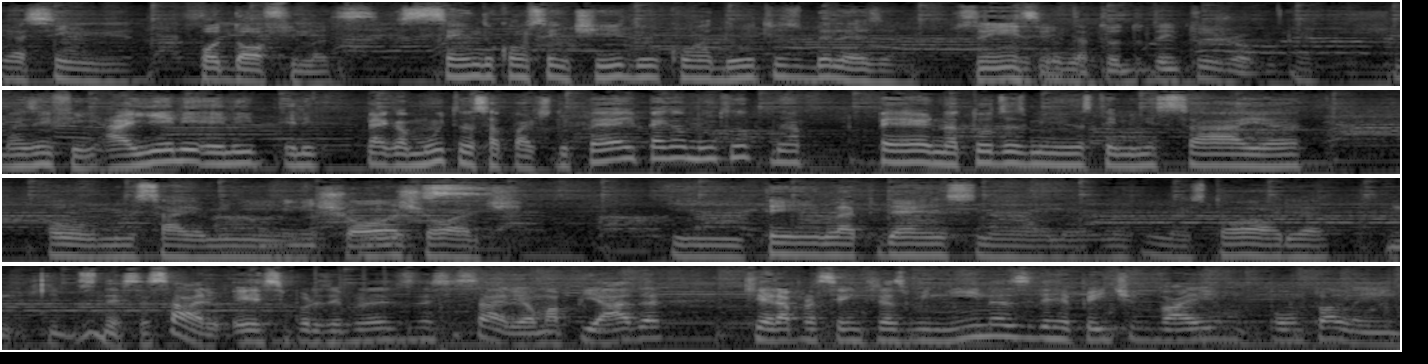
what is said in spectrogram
e assim, podófilas. sendo consentido com adultos, beleza. Sim, sim, tá tudo dentro do jogo. Mas enfim, aí ele, ele, ele pega muito nessa parte do pé e pega muito na, na perna. Todas as meninas têm mini saia. Ou mini saia, mini, Mini shorts. mini short. E tem lap dance na, na- na história. Que desnecessário. Esse, por exemplo, é desnecessário. É uma piada que era pra ser entre as meninas e de repente vai um ponto além.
